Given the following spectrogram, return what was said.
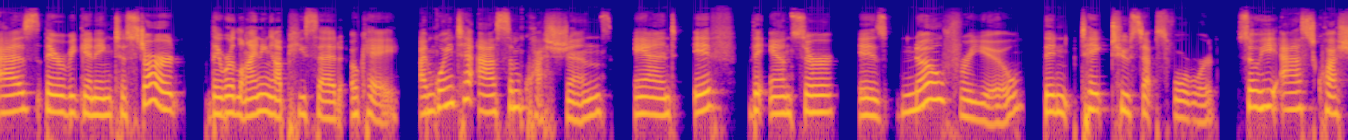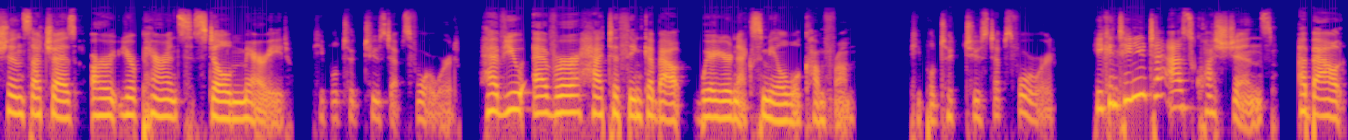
as they were beginning to start, they were lining up. He said, Okay, I'm going to ask some questions. And if the answer is no for you, then take two steps forward. So he asked questions such as Are your parents still married? People took two steps forward. Have you ever had to think about where your next meal will come from? People took two steps forward. He continued to ask questions about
